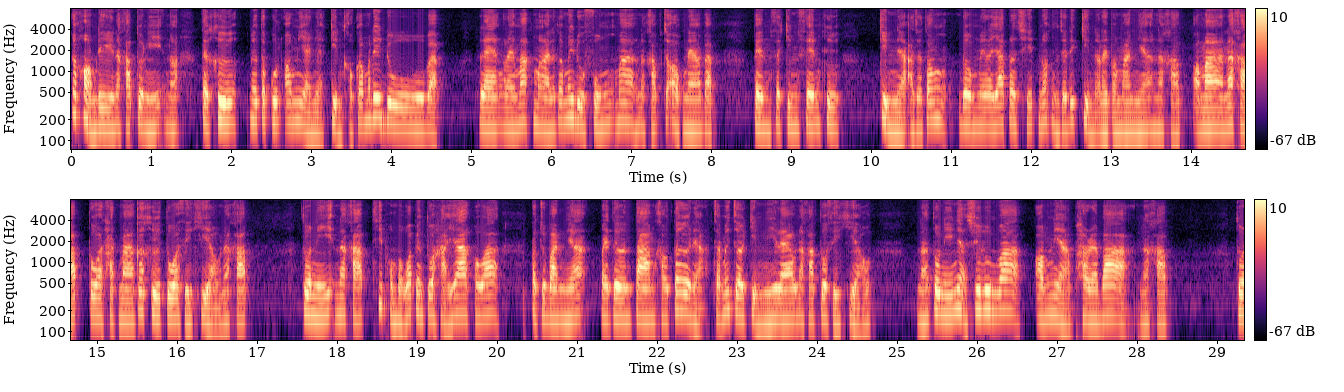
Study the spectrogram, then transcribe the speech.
ก็หอมดีนะครับตัวนี้เนาะแต่คือในตระกูลออมเนียเนี่ยกลิ่นเขาก็ไม่ได้ดูแบบ แรงอะไรมากมาย แล้วก็ไม่ดูฟุ้งมากนะครับ จะออกแนวแบบเป็นสกินเซนต์คือกลิ่นเนี่ยอาจจะต้องดมในระยะประชิดเนาะถึงจะได้กลิ่นอะไรประมาณนี้นะครับออกมานะครับตัวถัดมาก็คือตัวสีเขียวนะครับ ตัวนี้นะครับที่ผมบอกว่าเป็นตัวหายากเพราะว่าปัจจุบันเนี้ยไปเดินตามเคาน์เตอร์เนี่ยจะไม่เจอกลิ่นนี้แล้วนะครับ ตัวสีเขียวนะตัวนี้เนี่ยชื่อรุ่นว่า Omnia Paraba นะครับตัว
